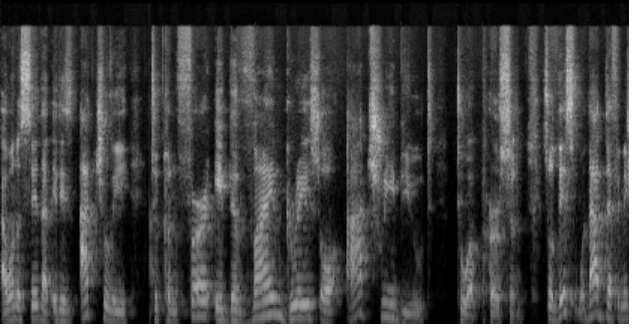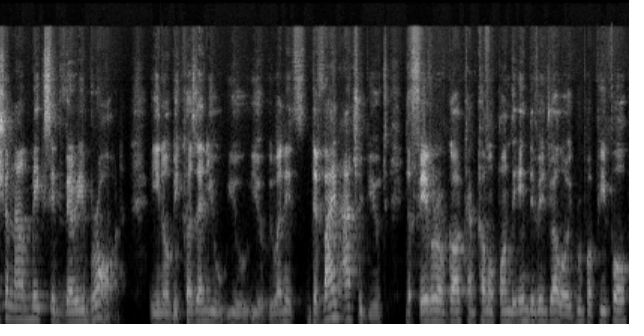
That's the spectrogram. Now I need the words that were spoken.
I want to say that it is actually to confer a divine grace or attribute to a person. So this that definition now makes it very broad you know because then you you you when it's divine attribute the favor of god can come upon the individual or a group of people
